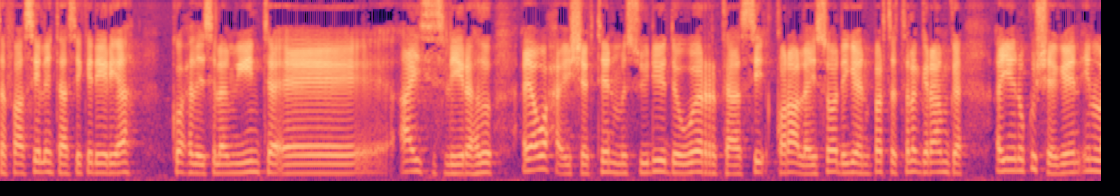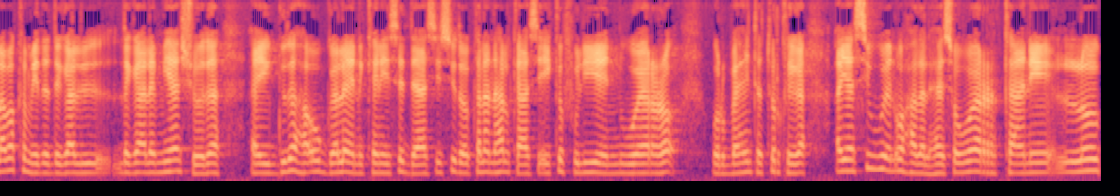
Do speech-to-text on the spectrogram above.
tafaasiil. Intaasi ka dheeri ah kooxda islaamiyiinta ee isis la yiraahdo ayaa waxa ay sheegteen mas'uuliyadda weerarkaasi qoraal ay soo dhigeen. Barta telegramka ayayna ku sheegeen in laba ka mida dagaalamayaashooda ay gudaha u galeen kiniisadaasi sidoo kalena halkaasi ay ka fuliyeen weeraro. Warbaahinta turkiga ayaa si weyn u hadal heeso weerarkani loo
